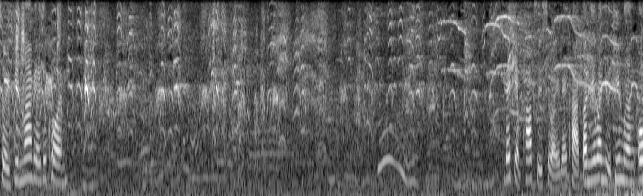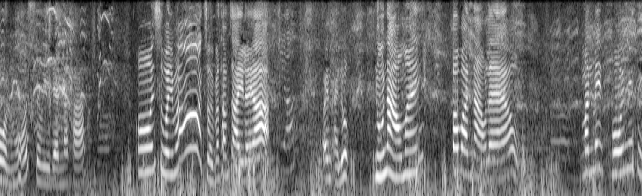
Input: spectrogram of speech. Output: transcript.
สวยฟินมากเลยทุกคน ได้เก็บภาพสวยๆเลยค่ะ ตอนนี้วันอยู่ที่เมืองโอลมูสสวีเดนนะคะ โอ้ยสวยมาก สวยประทับใจเลยอะไปไหนลูก หนูหนาวไหมประวันหนาวแล้ว มันไม่โอ้ยมีสี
